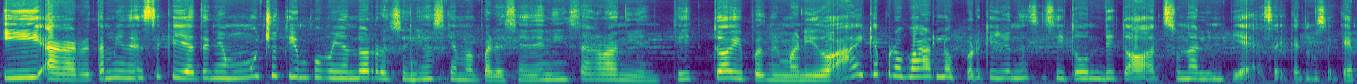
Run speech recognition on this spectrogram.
Y agarré también este que ya tenía mucho tiempo viendo reseñas que me aparecían en Instagram y en TikTok. Y pues mi marido, hay que probarlo porque yo necesito un detox, una limpieza y que no sé qué.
